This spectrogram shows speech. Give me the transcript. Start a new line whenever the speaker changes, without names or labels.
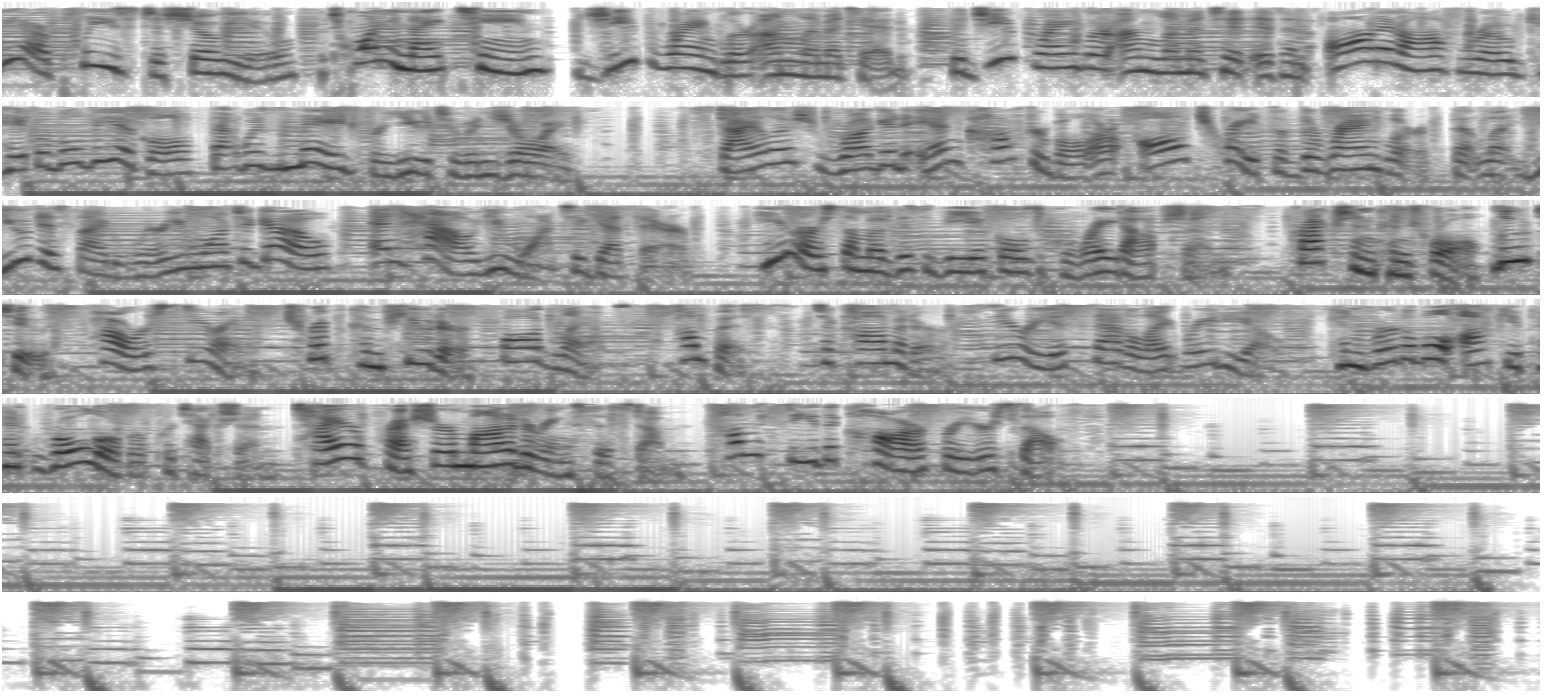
We are pleased to show you the 2019 Jeep Wrangler Unlimited. The Jeep Wrangler Unlimited is an on and off-road capable vehicle that was made for you to enjoy. Stylish, rugged, and comfortable are all traits of the Wrangler that let you decide where you want to go and how you want to get there. Here are some of this vehicle's great options. Traction control, Bluetooth, power steering, trip computer, fog lamps, compass, tachometer, Sirius satellite radio, convertible occupant rollover protection, tire pressure monitoring system. Come see the car for yourself. Thank you.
